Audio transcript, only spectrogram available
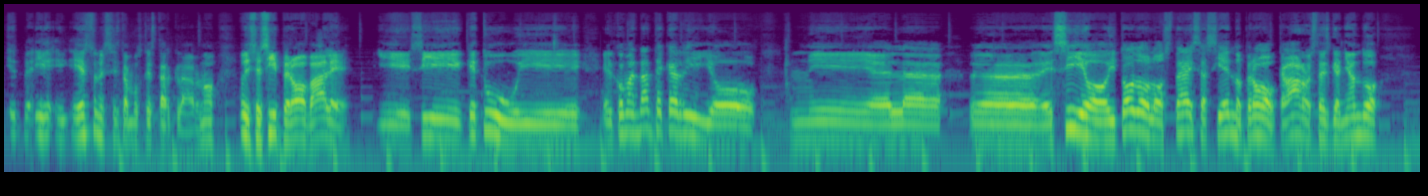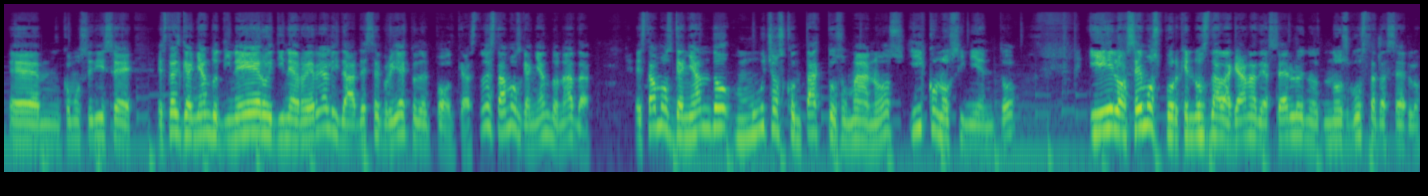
y, y- y esto necesitamos que estar claro, ¿no? Uno dice, sí, pero vale, y sí, que tú, y el comandante Carrillo, y el eh, eh, CEO, y todo lo estáis haciendo, pero claro, estáis ganando, eh, como se dice, estáis ganando dinero y dinero. En realidad, este proyecto del podcast, no estamos ganando nada estamos ganando muchos contactos humanos y conocimiento y lo hacemos porque nos da la gana de hacerlo y nos, nos gusta de hacerlo.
